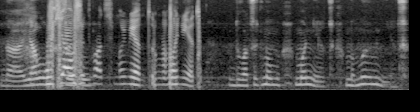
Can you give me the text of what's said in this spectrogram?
Да, я У лучше тебя уже зайду. 20 момент, монет. 20 мом- монет. Мама нет.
